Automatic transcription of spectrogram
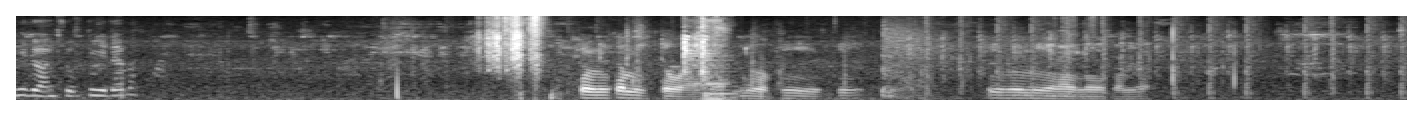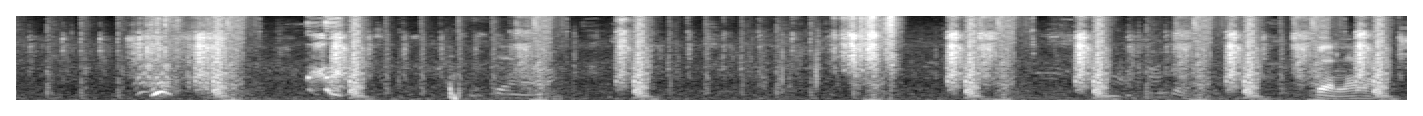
พี่โดนชุบพี่ได้ปะตรงนี้ก็มีตัวอยู่กับพี่พี่พี่ไม่มีอะไรเลยตอนเนี้ยเจ๋งเกิดแล้วเหรอ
